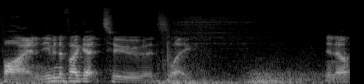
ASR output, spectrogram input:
fine, and even if I get two, it's like you know.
